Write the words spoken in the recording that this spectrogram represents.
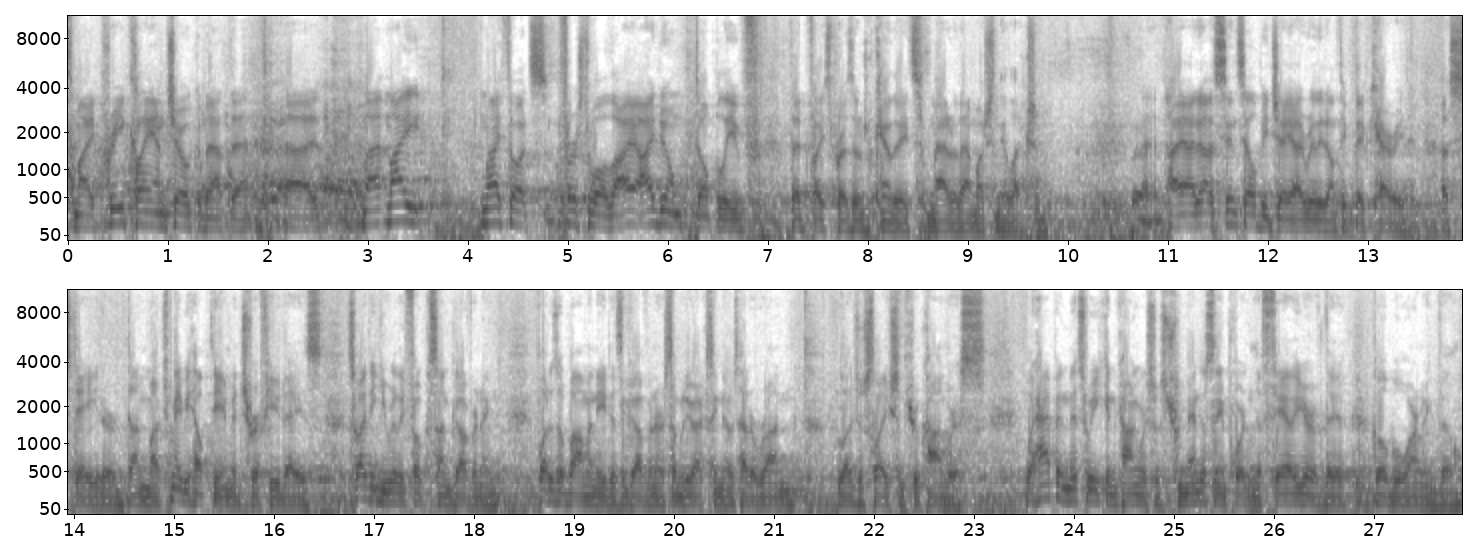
Uh, that's my, pre-Klan joke about that. Uh, my, my, my thoughts, first of all, I, I don't, don't believe that vice presidential candidates matter that much in the election. I, I, since LBJ, I really don't think they've carried a state or done much, maybe helped the image for a few days. So I think you really focus on governing. What does Obama need as a governor? Somebody who actually knows how to run legislation through Congress. What happened this week in Congress was tremendously important, the failure of the global warming bill.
